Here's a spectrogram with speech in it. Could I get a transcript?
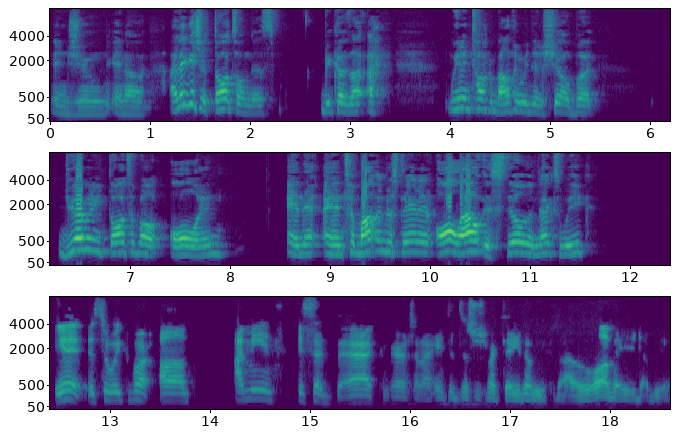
in June. And uh, I didn't get your thoughts on this because I, I we didn't talk about. I think we did a show, but do you have any thoughts about All In? And and to my understanding, All Out is still the next week. yeah, it's a week apart. Um, I mean, it's a bad comparison. I hate to disrespect AEW because I love AEW.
